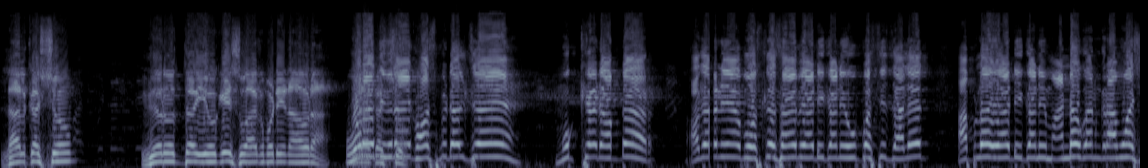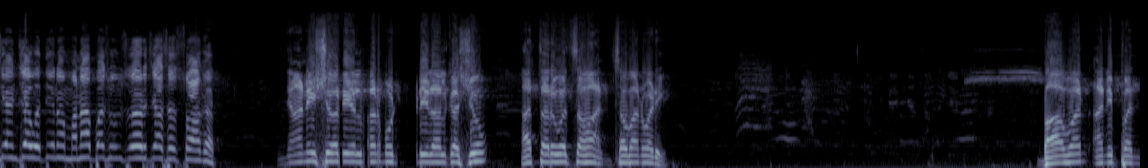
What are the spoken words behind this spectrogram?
लाल काशोम विरुद्ध योगेश वाघमोडी नावरा. वरद. विनायक हॉस्पिटलचे मुख्य डॉक्टर आदरणीय भोसले साहेब या ठिकाणी उपस्थित झालेत. आपलं या ठिकाणी मांडवगण ग्रामवासियांच्या वतीनं मनापासून सहर्ष असं स्वागत. ज्ञानेश्वर एल्बर मोठीवाडी लाल काशोम अथर्व चव्हाण चव्हाणवाडी. बावन आणि पं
